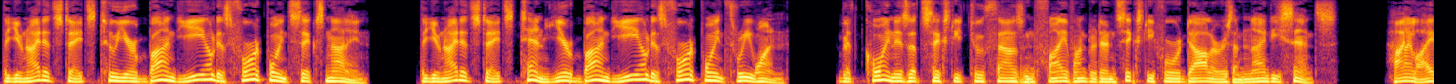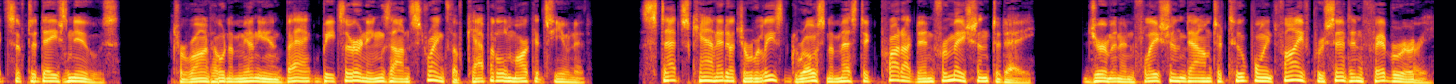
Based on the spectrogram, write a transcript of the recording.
The United States two-year bond yield is 4.69. The United States 10-year bond yield is 4.31. Bitcoin is at $62,564.90. Highlights of today's news. Toronto Dominion Bank beats earnings on strength of capital markets unit. Stats Canada to release gross domestic product information today. German inflation down to 2.5% in February.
